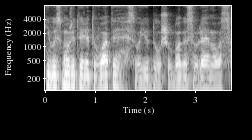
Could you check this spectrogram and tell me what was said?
і ви зможете рятувати свою душу. Благословляємо вас.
